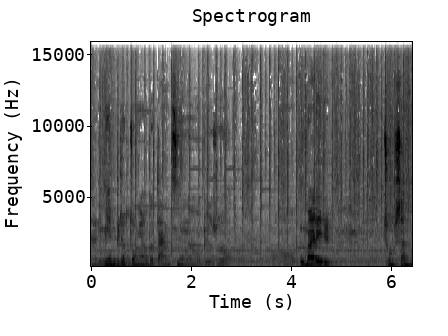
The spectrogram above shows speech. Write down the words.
那里面比较重要的单字呢，比如说“生まれる”（出生）、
